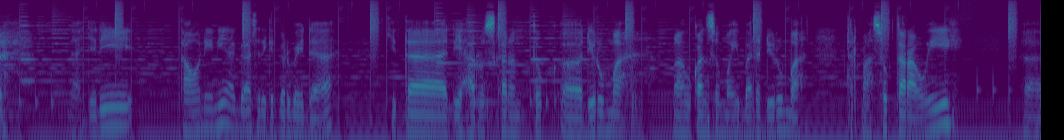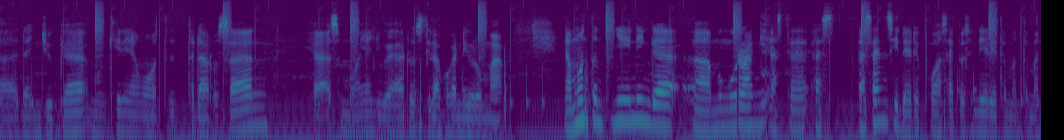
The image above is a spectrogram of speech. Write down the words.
nah jadi tahun ini agak sedikit berbeda. Kita diharuskan untuk uh, di rumah melakukan semua ibadah di rumah, termasuk tarawih uh, dan juga mungkin yang mau tadarusan ya semuanya juga harus dilakukan di rumah. Namun tentunya ini nggak uh, mengurangi esensi dari puasa itu sendiri teman-teman.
